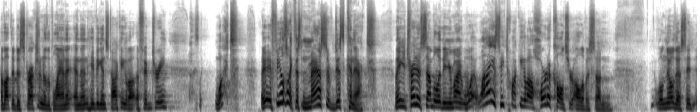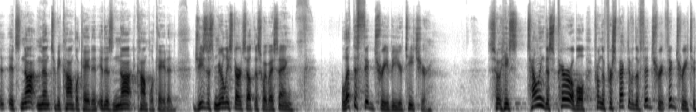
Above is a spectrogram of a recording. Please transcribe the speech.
about the destruction of the planet, and then he begins talking about a fig tree? What? It feels like this massive disconnect. Like you're trying to assemble it in your mind. Why is he talking about horticulture all of a sudden? Well, know this it, it's not meant to be complicated. It is not complicated. Jesus merely starts out this way by saying, Let the fig tree be your teacher. So he's telling this parable from the perspective of the fig tree, fig tree to,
